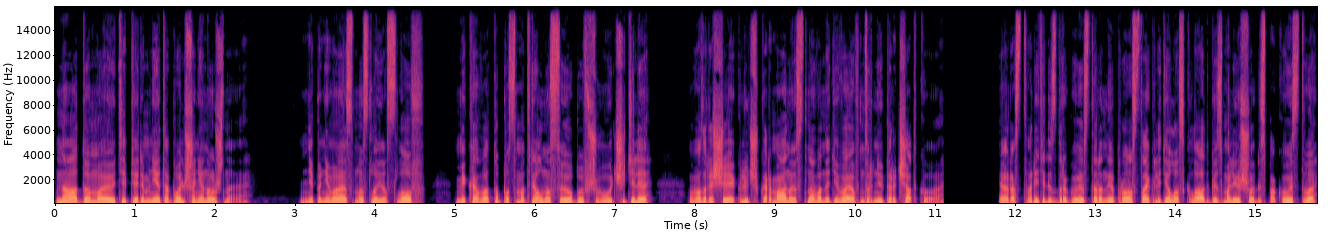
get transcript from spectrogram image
«Но, думаю, теперь мне это больше не нужно». Не понимая смысла ее слов, Микава тупо смотрел на своего бывшего учителя, возвращая ключ в карман и снова надевая внутреннюю перчатку. Растворитель с другой стороны просто оглядела склад без малейшего беспокойства,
